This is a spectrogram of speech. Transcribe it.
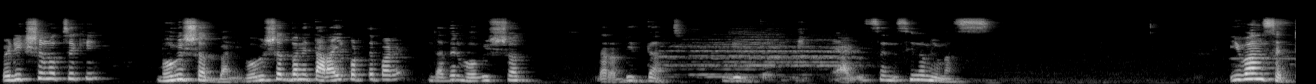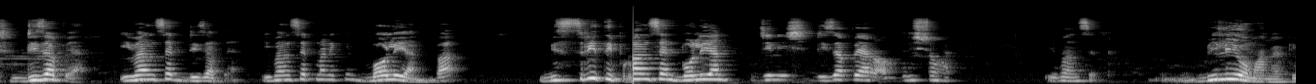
প্রেডিকশন হচ্ছে কি? ভবিষ্যৎবাণী। ভবিষ্যৎবাণী তারাই করতে পারে, যাদের ভবিষ্যৎ দ্বারা বিদ্যা আছে। সিনোনিমাস ইভানসেট ডিজাপেয়ার ইভানসেট ডিজাপেয়ার ইভানসেট মানে কি? বলিয়ান বা বিস্মৃতি ইভানসেট বলিয়ান জিনিস ডিজাপেয়ার অদৃশ্য হয়। ইভানসেট বিলিয়মান আর কি,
